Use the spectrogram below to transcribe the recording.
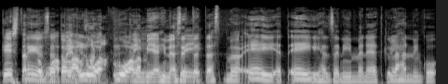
kestä Niin, jos mua et ollaan luo, luolamiehinä niin. sitten Niin. tässä. Ei, että eihän se niin mene. Että kyllähän niin kuin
